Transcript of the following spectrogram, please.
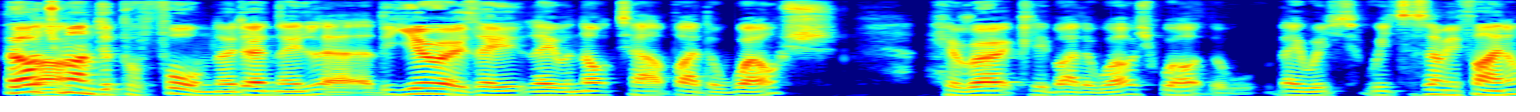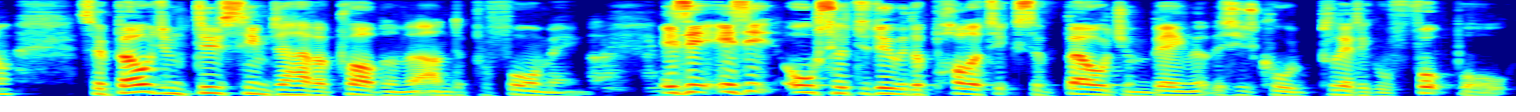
Belgium but, underperform, though, don't they? The Euros, they, they were knocked out by the Welsh heroically by the Welsh. Well, they reached, reached the semi-final. So Belgium do seem to have a problem at underperforming. Uh, is it is it also to do with the politics of Belgium, being that this is called political football?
